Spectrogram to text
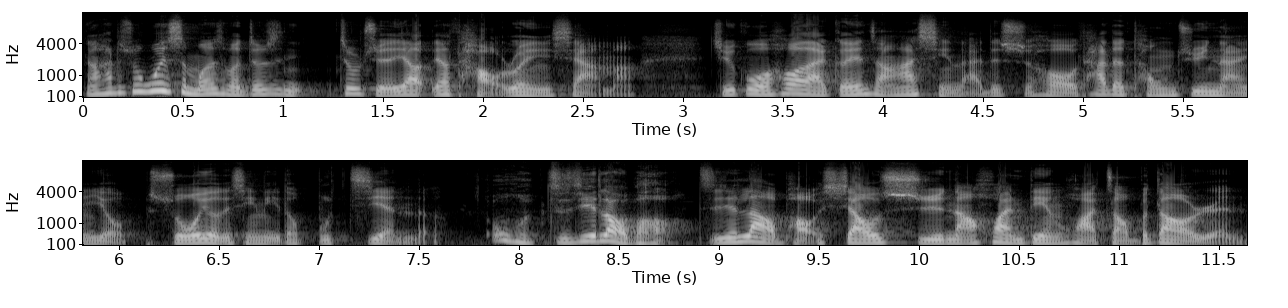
然后他就说，为什么？为什么？就是就觉得要要讨论一下嘛。结果后来隔天早上他醒来的时候，他的同居男友所有的行李都不见了，哦，直接落跑，直接落跑，消失，然后换电话找不到人，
